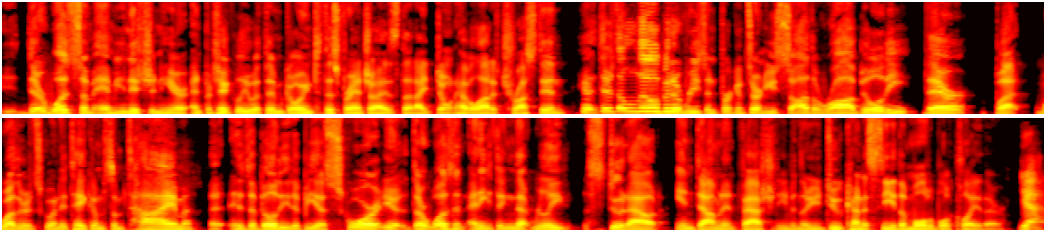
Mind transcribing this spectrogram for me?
there was some ammunition here, and particularly with him going to this franchise that I don't have a lot of trust in. You know, there's a little bit of reason for concern. You saw the raw ability there, but whether it's going to take him some time, uh, his ability to be a scorer, you know, there wasn't anything that really stood out in dominant fashion, even though you do kind of see the moldable clay there. Yeah,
